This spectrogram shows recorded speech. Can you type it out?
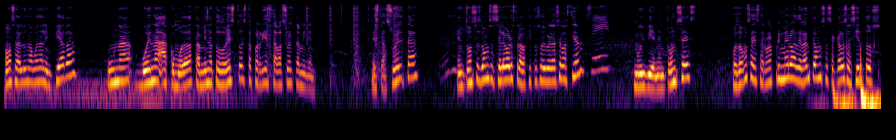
vamos a darle una buena limpiada, una buena acomodada también a todo esto. Esta parrilla estaba suelta, miren. Está suelta. Entonces vamos a hacerle varios trabajitos hoy, ¿verdad, Sebastián? Sí. Muy bien, entonces, pues vamos a desarmar primero. Adelante, vamos a sacar los asientos.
